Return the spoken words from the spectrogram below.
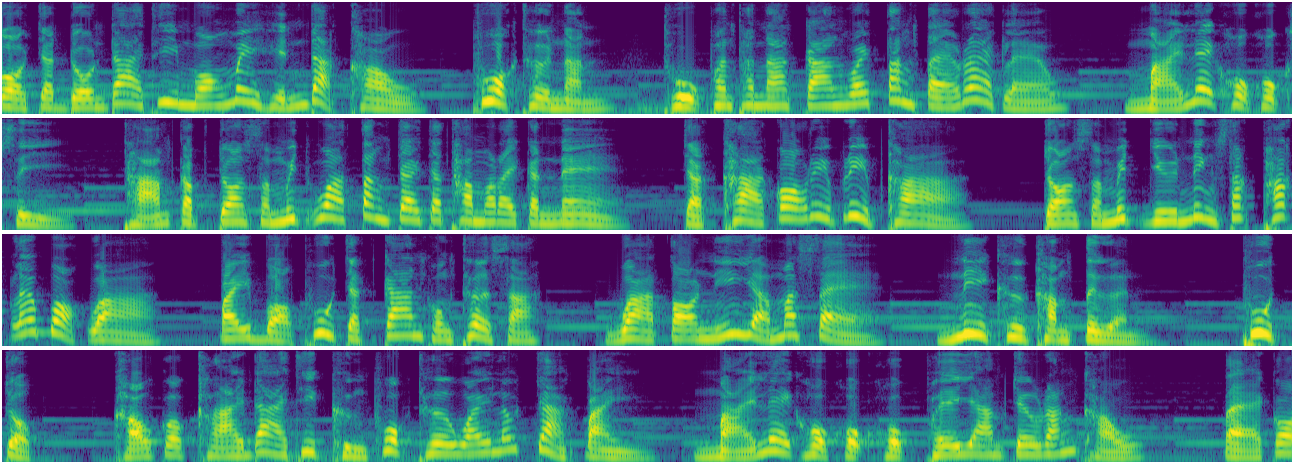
ก็จะโดนได้ที่มองไม่เห็นดักเขาพวกเธอนั้นถูกพันธนาการไว้ตั้งแต่แรกแล้ว หมายเลข 664 ถามกับจอห์นสมิธว่าตั้งใจจะทำอะไรกันแน่ จากฆ่าก็รีบรีบๆฆ่าจอห์นสมิธยืนนิ่งสักพักแล้วบอกว่า ไปบอกผู้จัดการของเธอซะ ว่าตอนนี้อย่ามาแส่ นี่คือคำเตือน พูดจบ เขาก็คลายได้ที่ขึงพวกเธอไว้แล้วจากไป หมายเลข 666 พยายามจะรั้งเขา แต่ก็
